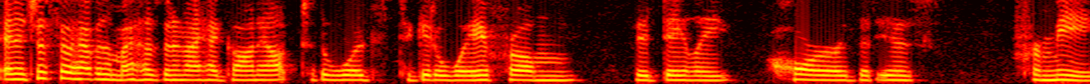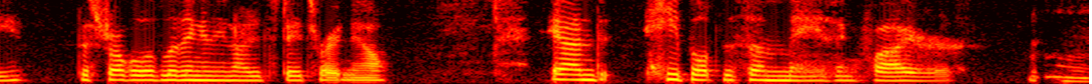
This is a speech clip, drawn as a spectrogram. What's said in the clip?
And it just so happened that my husband and I had gone out to the woods to get away from the daily horror that is for me the struggle of living in the United States right now. And he built this amazing fire. Mm-hmm.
